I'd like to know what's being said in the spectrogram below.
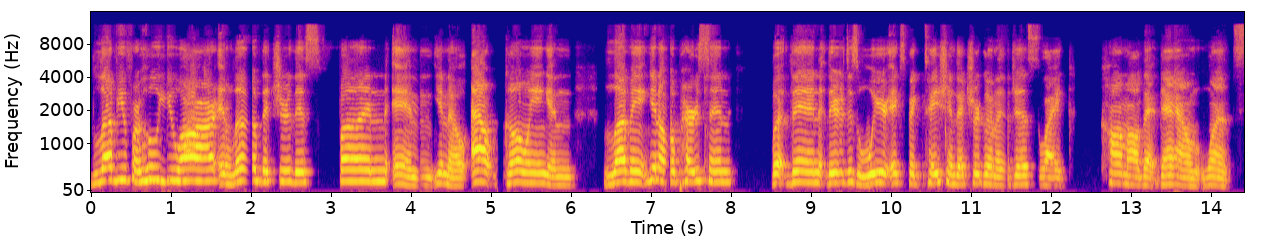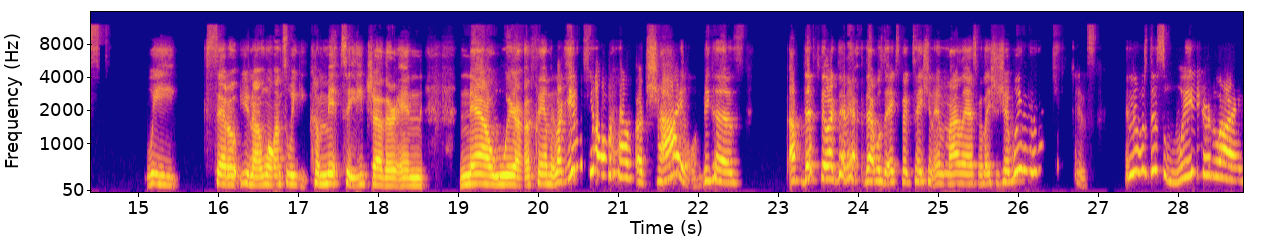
love you for who you are and love that you're this fun and you know outgoing and loving you know person. But then there's this weird expectation that you're gonna just like calm all that down once we settle you know once we commit to each other and now we're a family. Like even if you don't have a child because i feel like that that was the expectation in my last relationship. We didn't have kids and it was this weird, like,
